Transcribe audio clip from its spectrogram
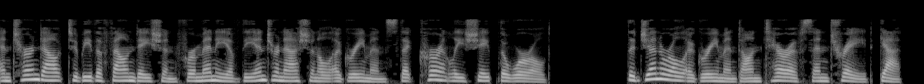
and turned out to be the foundation for many of the international agreements that currently shape the world. The General Agreement on Tariffs and Trade GATT,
